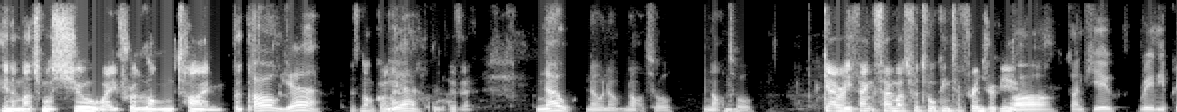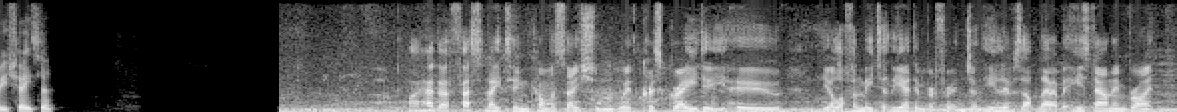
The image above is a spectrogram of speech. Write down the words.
in a much more sure way for a long time. But the Oh, yeah. it's not gone yeah. out all, has it? No, no, no, not at all. Not at Mm. all. Gary, thanks so much for talking to Fringe Review. Oh, thank you. Really appreciate it. I had a fascinating conversation with Chris Grady, who you'll often meet at the Edinburgh Fringe, and he lives up there, but he's down in Brighton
